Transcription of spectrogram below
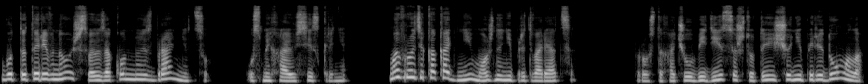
будто ты ревнуешь свою законную избранницу. Усмехаюсь искренне. Мы вроде как одни, можно не притворяться. Просто хочу убедиться, что ты еще не передумала.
